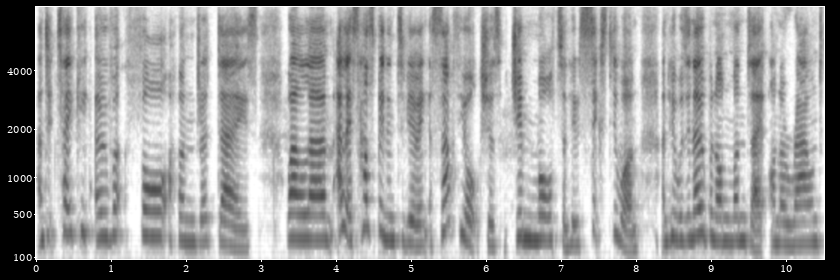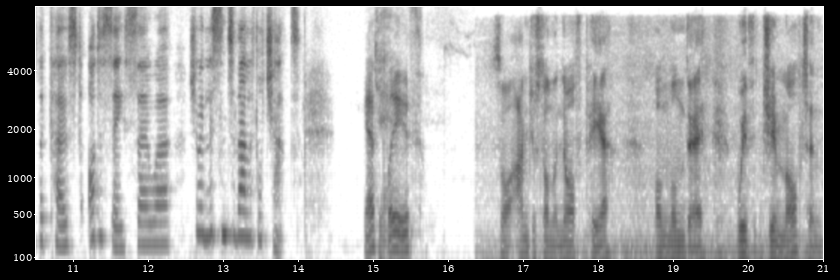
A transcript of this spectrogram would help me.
and it taking over four hundred days? Well, um, Ellis has been interviewing South Yorkshire's Jim Morton, who's sixty-one and who was in Oban on Monday on a round the coast odyssey. So, uh, shall we listen to their little chat? Yes, Yeah. please. So I'm just on the North Pier on Monday with Jim Morton.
